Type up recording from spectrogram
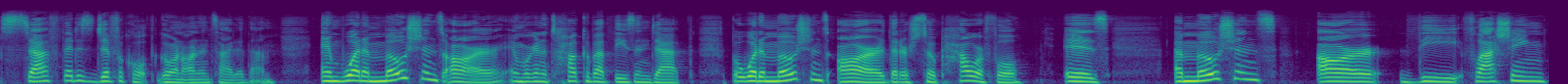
stuff that is difficult going on inside of them. And what emotions are, and we're going to talk about these in depth, but what emotions are that are so powerful is Emotions are the flashing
